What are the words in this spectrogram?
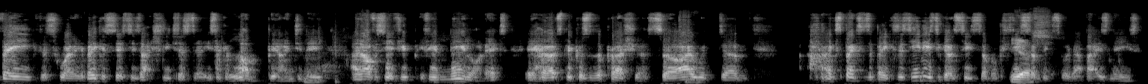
vague. The swelling. A Baker's cyst is actually just a, it's like a lump behind your knee, and obviously if you if you kneel on it, it hurts because of the pressure. So I would. Um, I expect it's a Baker's cyst. He needs to go and see someone because he Yes. needs something to sort out about his knees.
